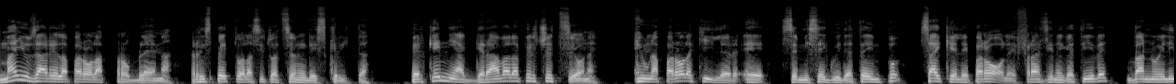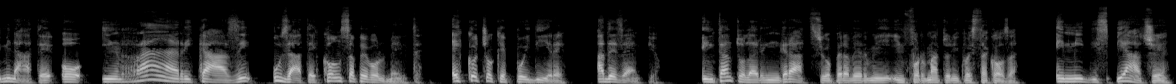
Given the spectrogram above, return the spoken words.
Mai usare la parola problema rispetto alla situazione descritta, perché ne aggrava la percezione. È una parola killer e, se mi segui da tempo, sai che le parole e frasi negative vanno eliminate o, in rari casi, usate consapevolmente. Ecco ciò che puoi dire. Ad esempio, intanto la ringrazio per avermi informato di questa cosa e mi dispiace,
